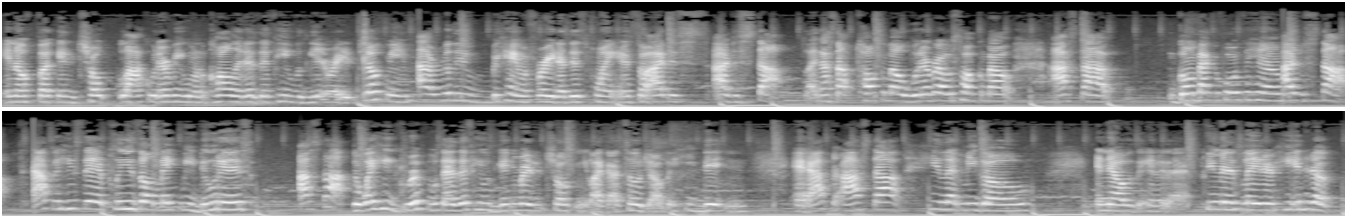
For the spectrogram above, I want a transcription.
in a fucking choke lock whatever you want to call it as if he was getting ready to choke me. I really became afraid at this point and so I just I just stopped. Like I stopped talking about whatever I was talking about. I stopped going back and forth to him. I just stopped. After he said please don't make me do this I stopped. The way he gripped was as if he was getting ready to choke me like I told y'all, but he didn't. And after I stopped, he let me go and that was the end of that. A few minutes later, he ended up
